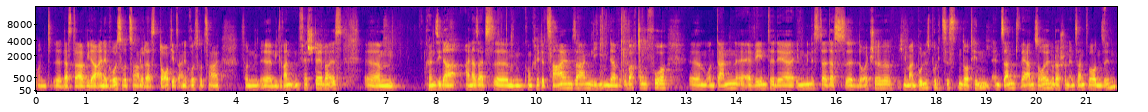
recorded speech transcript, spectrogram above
und äh, dass da wieder eine größere Zahl oder dass dort jetzt eine größere Zahl von äh, Migranten feststellbar ist. Ähm, können Sie da einerseits ähm, konkrete Zahlen sagen? Liegen Ihnen da Beobachtungen vor? Ähm, und dann erwähnte der Innenminister, dass deutsche, ich nehme an, Bundespolizisten dorthin entsandt werden sollen oder schon entsandt worden sind.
